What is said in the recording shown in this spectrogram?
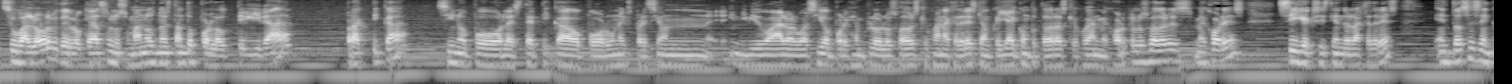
su valor de lo que hacen los humanos no es tanto por la utilidad práctica, sino por la estética o por una expresión individual o algo así, o por ejemplo los jugadores que juegan ajedrez, que aunque ya hay computadoras que juegan mejor que los jugadores mejores, sigue existiendo el ajedrez. Entonces en,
